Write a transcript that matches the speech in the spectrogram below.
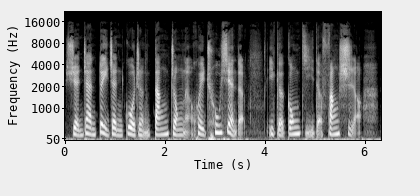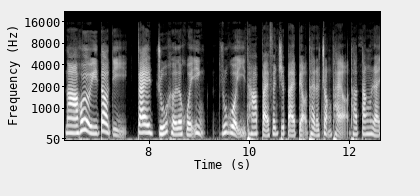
选战对阵过程当中呢会出现的。一个攻击的方式啊，那侯友谊到底该如何的回应？如果以他百分之百表态的状态哦，他当然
